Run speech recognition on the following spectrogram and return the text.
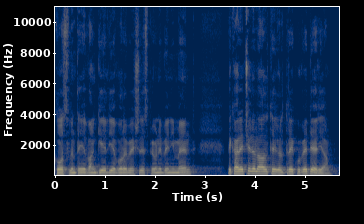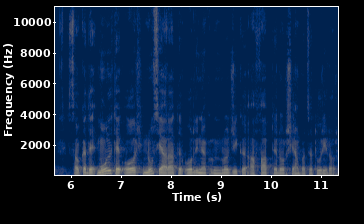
că o Sfântă Evanghelie vorbește despre un eveniment pe care celelalte îl trec cu vederea, sau că de multe ori nu se arată ordinea cronologică a faptelor și a învățăturilor.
